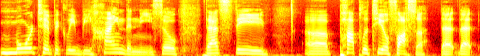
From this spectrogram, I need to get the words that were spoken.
more typically behind the knee. So that's the uh, popliteal fossa, that, that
